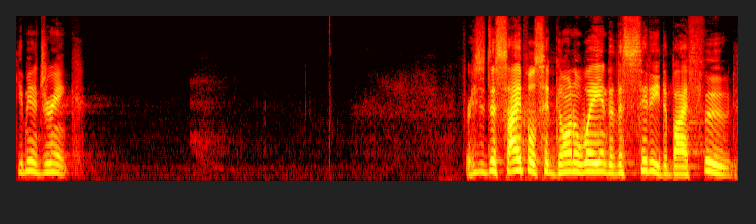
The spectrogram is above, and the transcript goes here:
Give me a drink. For his disciples had gone away into the city to buy food.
